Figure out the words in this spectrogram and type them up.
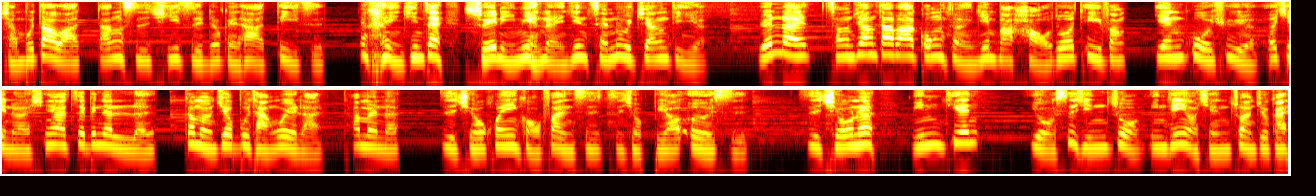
想不到啊，当时妻子留给他的地址，那个已经在水里面了，已经沉入江底了。原来长江大坝工程已经把好多地方淹过去了，而且呢，现在这边的人根本就不谈未来，他们呢只求混一口饭吃，只求不要饿死，只求呢明天有事情做，明天有钱赚就该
